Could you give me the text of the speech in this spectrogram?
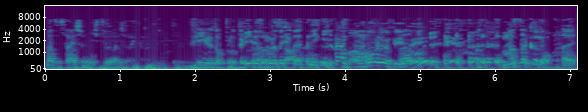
まず最初に必要なんじゃないかな。フィールドプロテクターなんですか。フィールドプロテクターに守るフィールドまさかの。はい。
